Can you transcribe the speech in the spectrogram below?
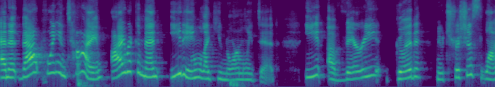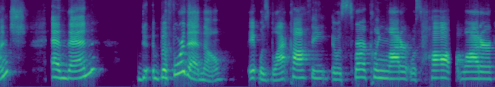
And at that point in time, I recommend eating like you normally did. Eat a very good, nutritious lunch. And then before then, though, it was black coffee, it was sparkling water, it was hot water.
